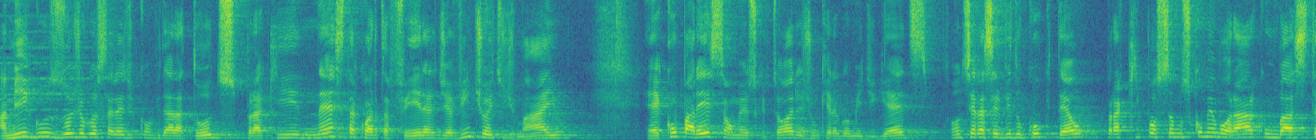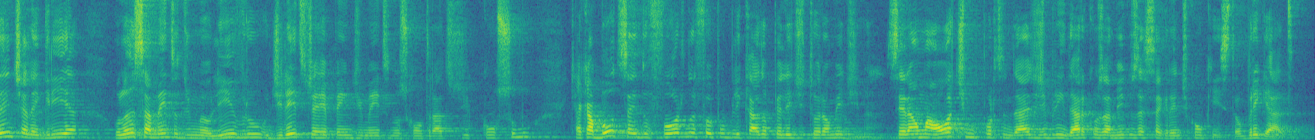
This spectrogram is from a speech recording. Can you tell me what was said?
Amigos, hoje eu gostaria de convidar a todos para que nesta quarta-feira, dia 28 de maio, eh, é, compareçam ao meu escritório, Junqueira Gomes de Guedes, onde será servido um coquetel para que possamos comemorar com bastante alegria o lançamento do meu livro, O Direito de Arrependimento nos Contratos de Consumo, que acabou de sair do forno e foi publicado pela editora Almedina. Será uma ótima oportunidade de brindar com os amigos essa grande conquista. Obrigado.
